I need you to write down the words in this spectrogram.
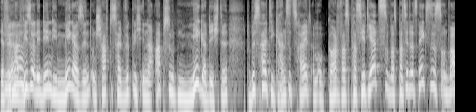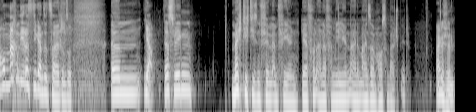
Der Film Ja. hat visuelle Ideen, die mega sind und schafft es halt wirklich in einer absoluten Megadichte. Du bist halt die ganze Zeit am, oh Gott, was passiert jetzt? Und Was passiert als nächstes? Und warum machen die das die ganze Zeit und so? Ähm, ja, deswegen möchte ich diesen Film empfehlen, der von einer Familie in einem einsamen Haus im Wald spielt. Dankeschön.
